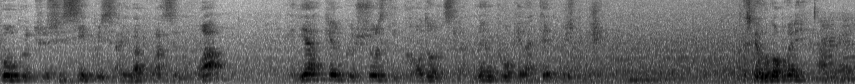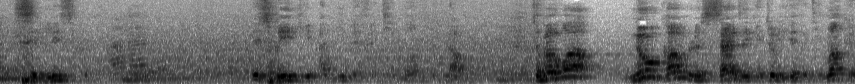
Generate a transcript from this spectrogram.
pour que ceci puisse arriver à pouvoir se mouvoir, il y a quelque chose qui coordonne cela, même pour que la tête puisse bouger. Est-ce que vous comprenez C'est l'esprit. L'esprit qui anime effectivement l'homme. C'est pourquoi nous, comme le Saint Écriture dit effectivement que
